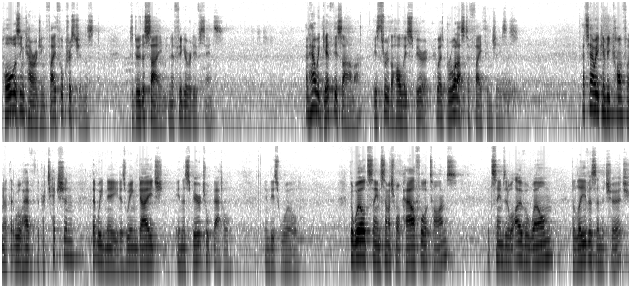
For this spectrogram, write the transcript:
Paul is encouraging faithful Christians to do the same in a figurative sense. And how we get this armour is through the Holy Spirit, who has brought us to faith in Jesus. That's how we can be confident that we'll have the protection that we need as we engage in the spiritual battle in this world. The world seems so much more powerful at times. It seems it will overwhelm believers in the church.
